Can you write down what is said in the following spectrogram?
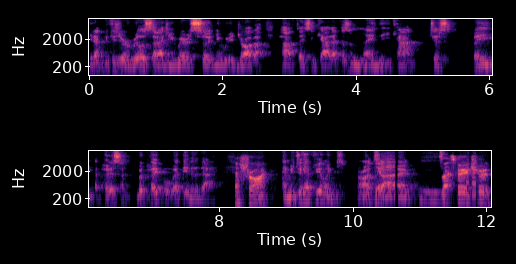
you don't because you're a real estate agent, you wear a suit and you, you drive a half decent car. That doesn't mean that you can't just be a person. We're people at the end of the day. That's right. And we do have feelings. All right. Yeah. So that's very true.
